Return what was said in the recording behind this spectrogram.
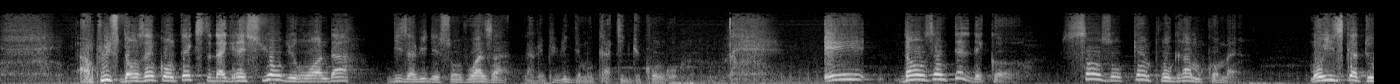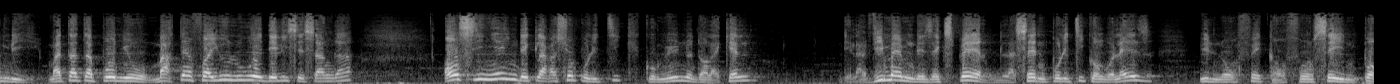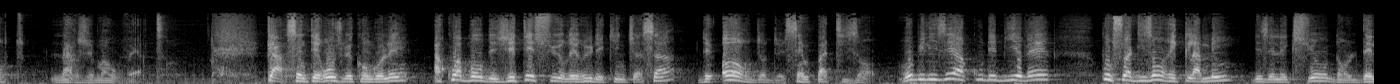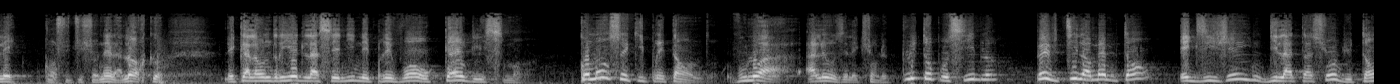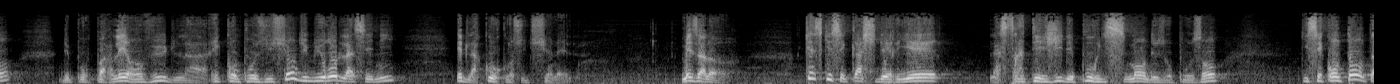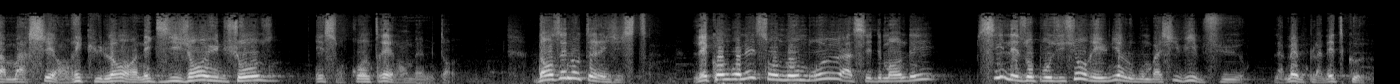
En plus, dans un contexte d'agression du Rwanda vis-à-vis de son voisin, la République démocratique du Congo. Et dans un tel décor, sans aucun programme commun, Moïse Katumbi, Matata Pogno, Martin Fayoulou et Delis Sanga ont signé une déclaration politique commune dans laquelle, de la vie même des experts de la scène politique congolaise, ils n'ont fait qu'enfoncer une porte largement ouverte. Car, s'interroge le Congolais, à quoi bon de jeter sur les rues de Kinshasa des hordes de sympathisants mobilisés à coups de billets verts pour soi-disant réclamer des élections dans le délai constitutionnel alors que les calendriers de la CENI ne prévoient aucun glissement? Comment ceux qui prétendent vouloir aller aux élections le plus tôt possible peuvent-ils en même temps exiger une dilatation du temps de pourparler en vue de la récomposition du bureau de la CENI et de la Cour constitutionnelle Mais alors, qu'est-ce qui se cache derrière la stratégie des pourrissements des opposants qui se contentent à marcher en reculant, en exigeant une chose et son contraire en même temps? Dans un autre registre, les Congolais sont nombreux à se demander si les oppositions réunies à Lubumbashi vivent sur la même planète qu'eux.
